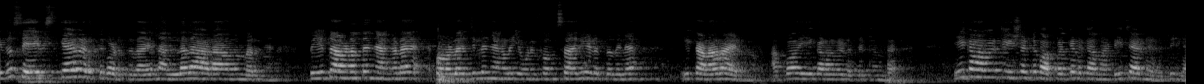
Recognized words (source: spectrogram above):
ഇത് സേഫ് സ്കെയർ എടുത്ത് കൊടുത്തതായി നല്ലതാടാന്നും പറഞ്ഞ്. അപ്പൊ ഈ തവണത്തെ ഞങ്ങളുടെ കോളേജിൽ ഞങ്ങൾ യൂണിഫോം സാരി എടുത്തതിൽ ഈ കളറായിരുന്നു അപ്പോൾ ഈ കളർ എടുത്തിട്ടുണ്ട്. ഈ കളർ ടീഷർട്ട് പപ്പയ്ക്ക് എടുക്കാൻ വേണ്ടി ചേട്ടൻ എടുത്തില്ല.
